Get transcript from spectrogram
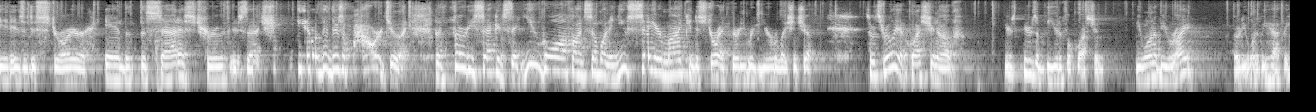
it is a destroyer. And the, the saddest truth is that, you know, there's a power to it. The 30 seconds that you go off on someone and you say your mind can destroy a 30 year relationship. So it's really a question of here's, here's a beautiful question. Do you want to be right or do you want to be happy?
